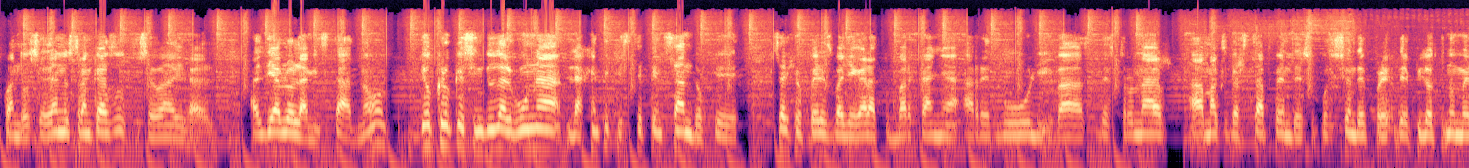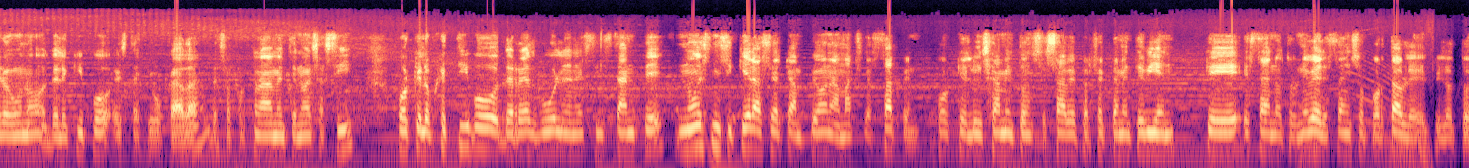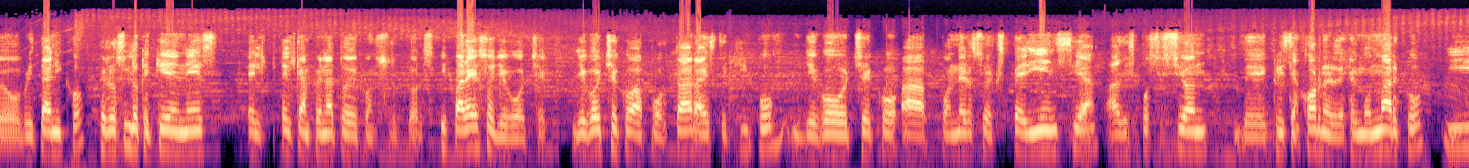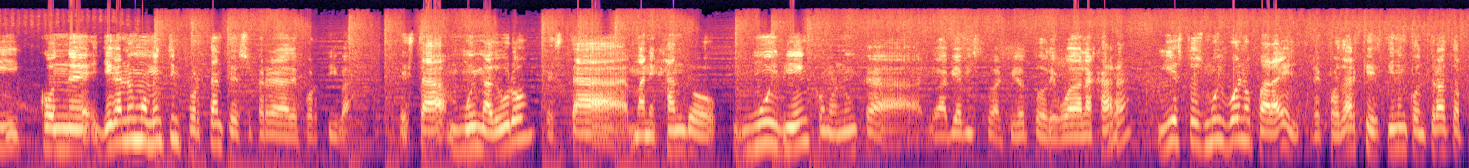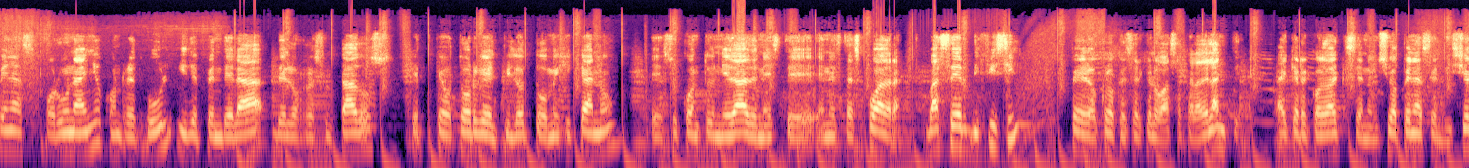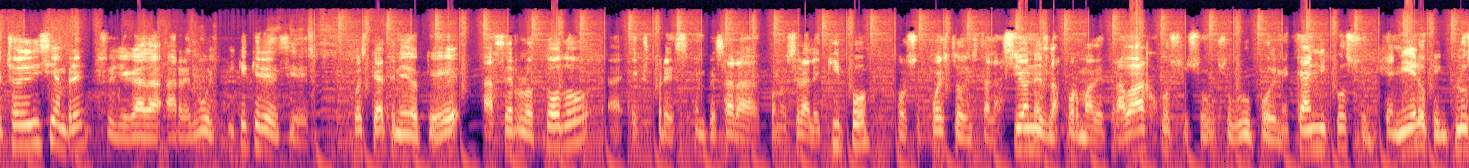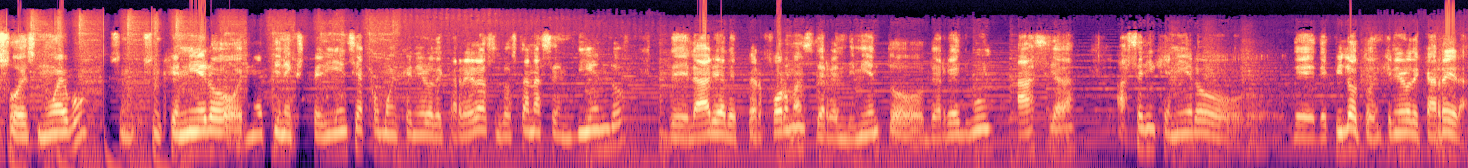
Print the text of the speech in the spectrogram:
cuando se dan los trancazos, pues se va a ir al, al diablo la amistad, ¿no? Yo creo que sin duda alguna la gente que esté pensando que Sergio Pérez va a llegar a tumbar caña a Red Bull y va a destronar a Max Verstappen de su posición de, piloto número uno del equipo está equivocada. Desafortunadamente no es así, porque el objetivo de Red Bull en este instante no es ni siquiera ser campeón a Max Verstappen, porque Lewis Hamilton se sabe perfectamente bien que está en otro nivel, está insoportable el piloto británico, pero sí lo que quieren es el, campeonato de constructores. Y para eso llegó Checo. Llegó Checo a aportar a este equipo, llegó Checo a poner su experiencia a disposición de Christian Horner, de Helmut Marco, y con, eh, llega en un momento importante de su carrera deportiva. Está muy maduro, está manejando muy bien como nunca lo había visto al piloto de Guadalajara y esto es muy bueno para él. Recordar que tiene un contrato apenas por un año con Red Bull y dependerá de los resultados que, otorgue el piloto mexicano, eh, su continuidad en, este, en esta escuadra. Va a ser difícil, pero creo que Sergio lo va a sacar adelante. Hay que recordar que se anunció apenas el 18 de diciembre su llegada a Red Bull. ¿Y qué quiere decir esto? Pues que ha tenido que hacerlo todo express, empezar a conocer al equipo, por supuesto instalaciones, la forma de trabajo, su, su, su grupo de mecánicos, su ingeniero que incluso es nuevo, su, su ingeniero no tiene experiencia como ingeniero de carreras, lo están ascendiendo del área de performance, de rendimiento de Red Bull hacia a ser ingeniero de, de, piloto, ingeniero de carrera.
